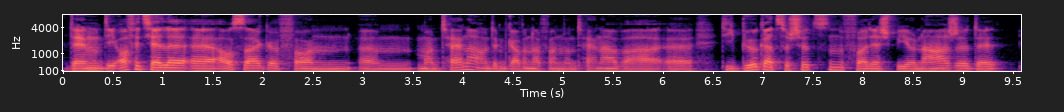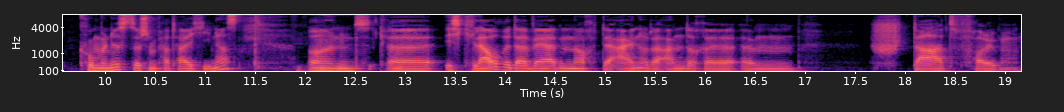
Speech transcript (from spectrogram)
Denn die offizielle äh, Aussage von ähm, Montana und dem Governor von Montana war, äh, die Bürger zu schützen vor der Spionage der Kommunistischen Partei Chinas. Mhm, Und äh, ich glaube, da werden noch der ein oder andere ähm, Staat folgen.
